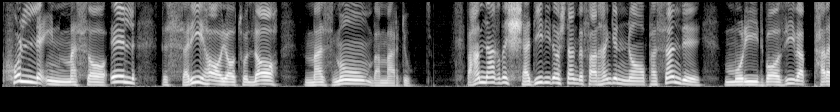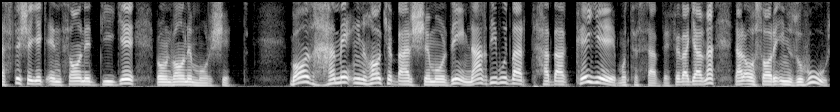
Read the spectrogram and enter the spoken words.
کل این مسائل به سریح آیات الله مزموم و مردود. و هم نقد شدیدی داشتن به فرهنگ ناپسند مریدبازی و پرستش یک انسان دیگه به عنوان مرشد. باز همه اینها که برشمردیم نقدی بود بر طبقه متصوفه وگرنه در آثار این ظهور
